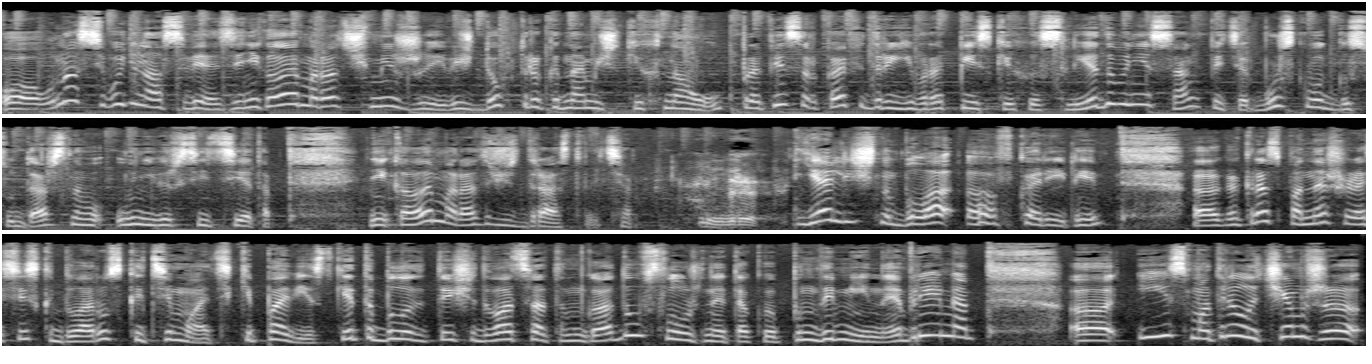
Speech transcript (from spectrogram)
У нас сегодня на связи Николай Маратович Межевич, доктор экономических наук, профессор кафедры европейских исследований Санкт-Петербургского государственного университета. Николай Маратович, здравствуйте. Здравствуйте. Я лично была э, в Карелии э, как раз по нашей российско-белорусской тематике, повестке. Это было в 2020 году, в сложное такое пандемийное время, э, и смотрела, чем же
